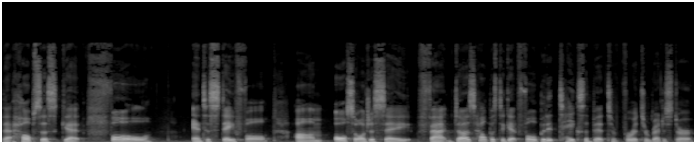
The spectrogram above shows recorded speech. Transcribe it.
that helps us get full and to stay full. Um, also, I'll just say fat does help us to get full, but it takes a bit to, for it to register.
